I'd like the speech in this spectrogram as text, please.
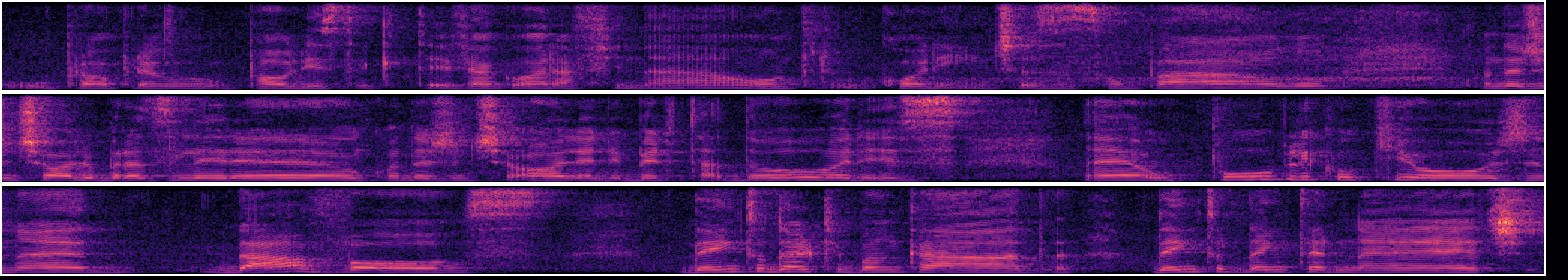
o próprio paulista que teve agora a final entre o Corinthians e São Paulo. Quando a gente olha o Brasileirão, quando a gente olha a Libertadores, né, o público que hoje né, dá voz dentro da arquibancada, dentro da internet,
